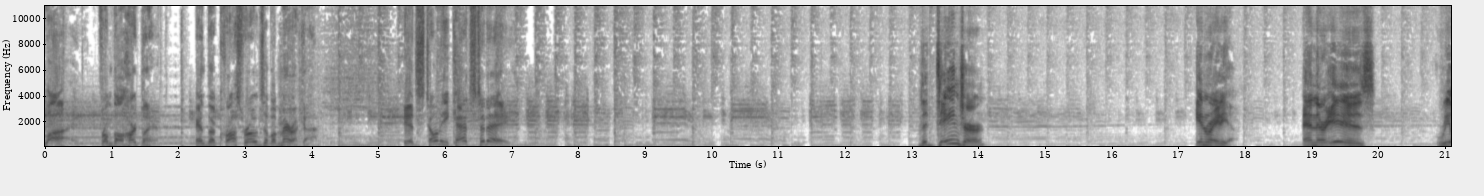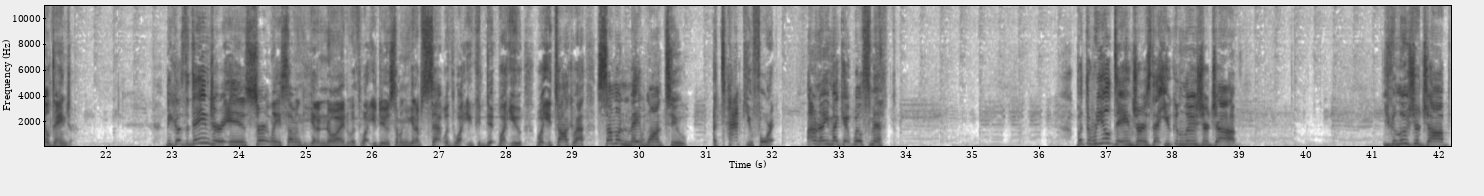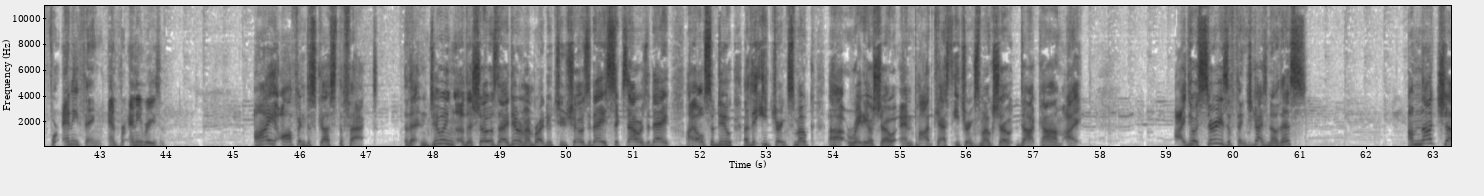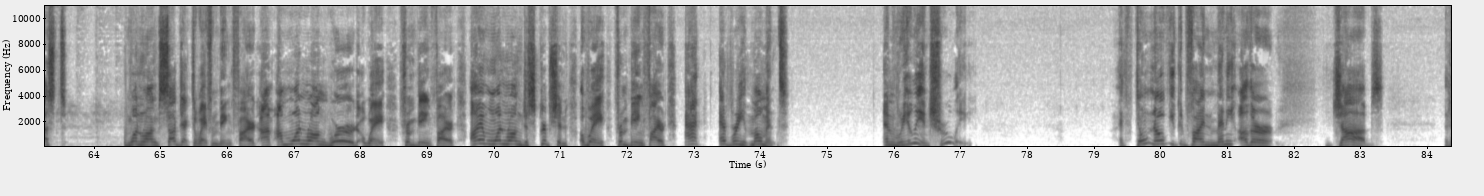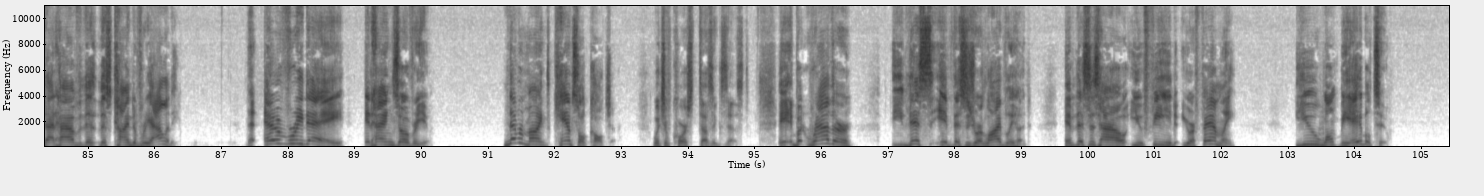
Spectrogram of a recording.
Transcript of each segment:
Live from the heartland and the crossroads of America. It's Tony Katz today. The danger in radio, and there is real danger. Because the danger is certainly someone can get annoyed with what you do. Someone can get upset with what you could do, what you what you talk about. Someone may want to attack you for it. I don't know. You might get Will Smith. But the real danger is that you can lose your job. You can lose your job for anything and for any reason. I often discuss the fact that in doing the shows that I do, remember I do two shows a day, six hours a day. I also do the Eat, Drink, Smoke uh, radio show and podcast, eatdrinksmokeshow.com. I, I do a series of things. You guys know this? I'm not just one wrong subject away from being fired. I'm, I'm one wrong word away from being fired. I am one wrong description away from being fired at every moment. And really and truly, I don't know if you can find many other jobs that have this, this kind of reality. That every day it hangs over you. Never mind cancel culture, which of course does exist. Eh, but rather, this, if this is your livelihood, if this is how you feed your family, you won't be able to.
